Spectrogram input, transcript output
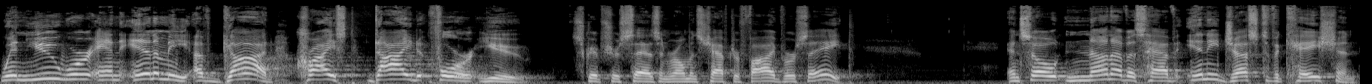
When you were an enemy of God, Christ died for you. Scripture says in Romans chapter 5 verse 8. And so none of us have any justification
